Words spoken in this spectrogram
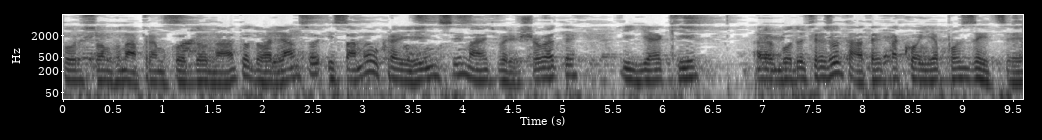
курсом в напрямку до НАТО, до альянсу, і саме українці мають вирішувати, які е, будуть результати такої позиції.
